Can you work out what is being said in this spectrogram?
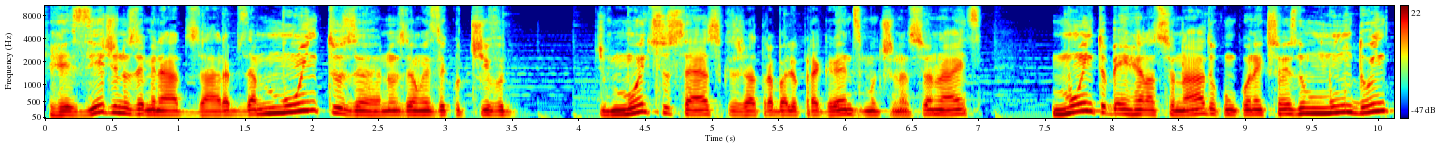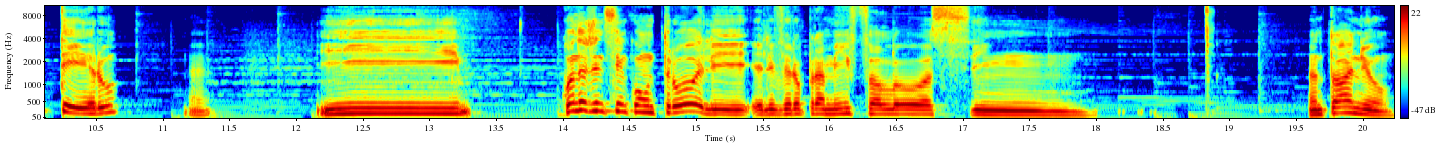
que reside nos Emirados Árabes há muitos anos, é um executivo de muito sucesso, que já trabalhou para grandes multinacionais, muito bem relacionado, com conexões no mundo inteiro. Né? E quando a gente se encontrou, ele, ele virou para mim e falou assim: Antônio,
